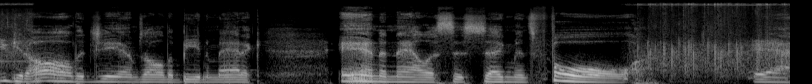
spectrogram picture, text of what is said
You get all the jams, all the beatomatic and analysis segments full. Yeah.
